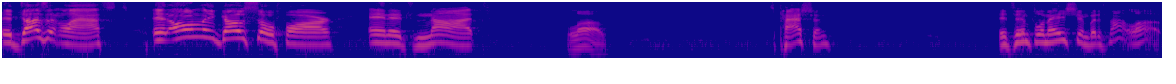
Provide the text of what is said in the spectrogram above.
It doesn't last. It only goes so far, and it's not love. It's passion, it's inflammation, but it's not love.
